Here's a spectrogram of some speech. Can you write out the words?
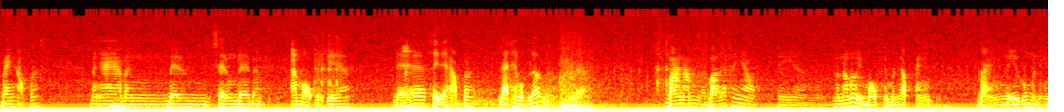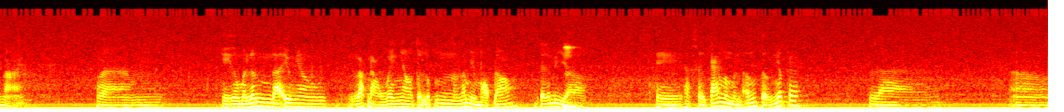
ban học á. Ban A ban B ban C ban D ban A1 này kia á. Để thi đại học á lại thêm một lớp nữa. Là 3 năm là ba lớp khác nhau thì uh, năm lớp 11 thì mình gặp bạn bạn người yêu của mình hiện tại và thì tụi mình đã yêu nhau bắt đầu quen nhau từ lúc năm lớp 11 đó cho đến bây giờ. Thì thật sự cái mà mình ấn tượng nhất á là ờ,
